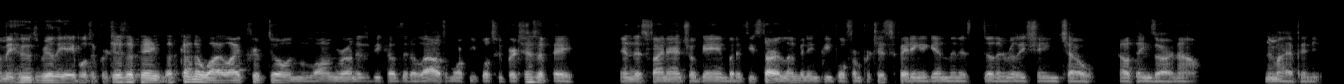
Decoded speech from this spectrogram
I mean, who's really able to participate? That's kind of why I like crypto in the long run, is because it allows more people to participate in this financial game. But if you start limiting people from participating again, then it doesn't really change how how things are now, in my opinion.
